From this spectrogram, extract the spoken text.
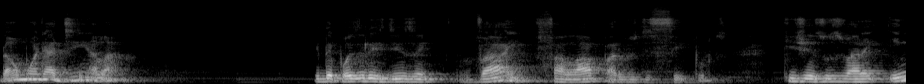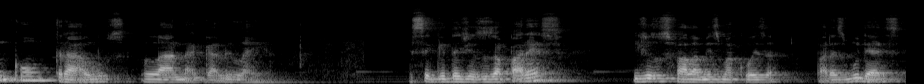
Dá uma olhadinha lá. E depois eles dizem: Vai falar para os discípulos que Jesus vai encontrá-los lá na Galileia. Em seguida, Jesus aparece E Jesus fala a mesma coisa para as mulheres,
